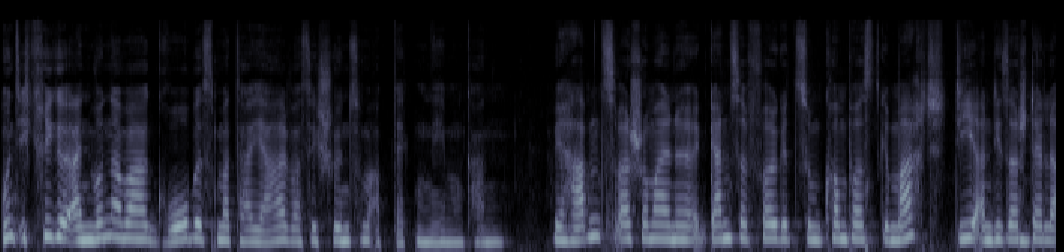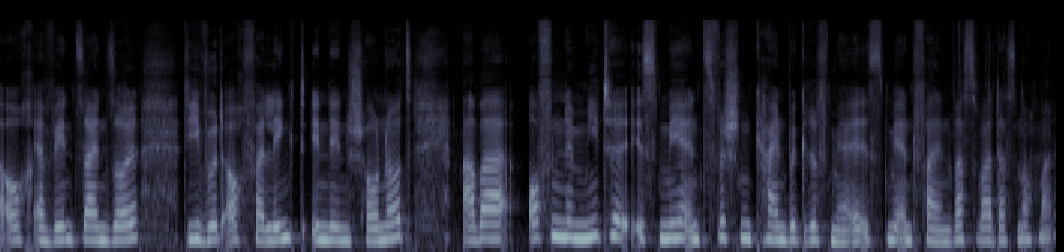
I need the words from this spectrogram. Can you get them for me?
Und ich kriege ein wunderbar grobes Material, was ich schön zum Abdecken nehmen kann. Wir haben zwar schon mal eine ganze Folge zum Kompost gemacht, die an dieser Stelle auch erwähnt sein soll. Die wird auch verlinkt in den Show Notes. Aber offene Miete ist mir inzwischen kein Begriff mehr. Er ist mir entfallen. Was war das nochmal?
